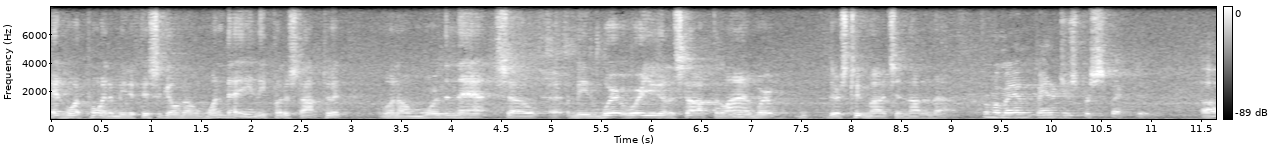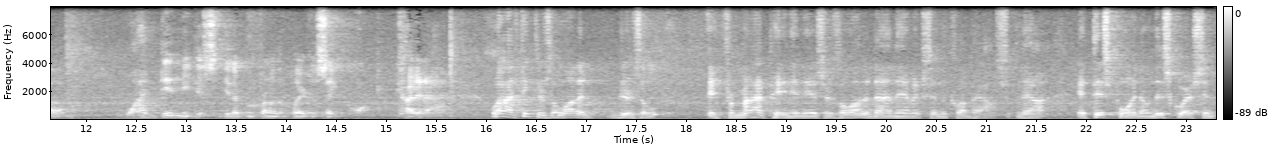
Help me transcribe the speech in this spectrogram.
at what point? I mean, if this is going on one day and he put a stop to it, it went on more than that. So, I mean, where, where are you going to stop the line where there's too much and not enough? From a man, manager's perspective, um, why didn't he just get up in front of the players and say, cut it out? Well, I think there's a lot of there's a, and from my opinion, is there's a lot of dynamics in the clubhouse. Now, at this point on this question,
